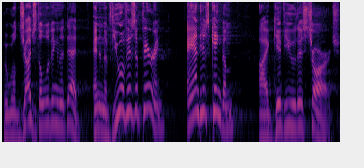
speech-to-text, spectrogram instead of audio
who will judge the living and the dead, and in the view of his appearing and his kingdom, I give you this charge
